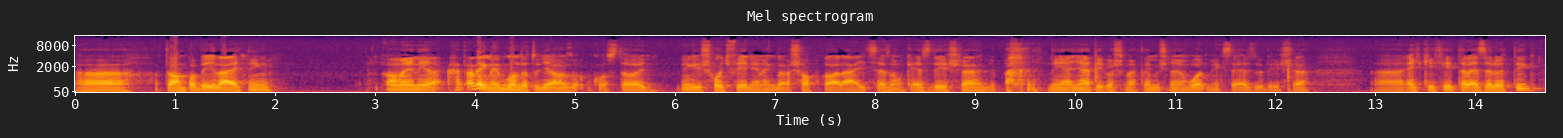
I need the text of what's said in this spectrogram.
a Tampa Bay Lightning, amelynél hát a legnagyobb gondot ugye az okozta, hogy mégis hogy férjenek be a sapka alá egy szezon kezdésre. Néhány játékosnak nem is nagyon volt még szerződése egy-két héttel ezelőttig.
